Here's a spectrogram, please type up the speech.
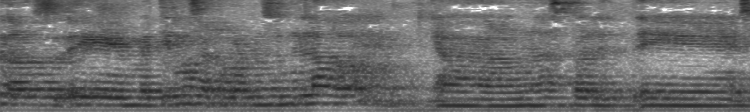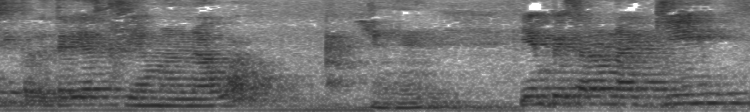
nos eh, metimos a comernos un helado a unas eh, paleterías que se llaman Agua. Y empezaron aquí.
